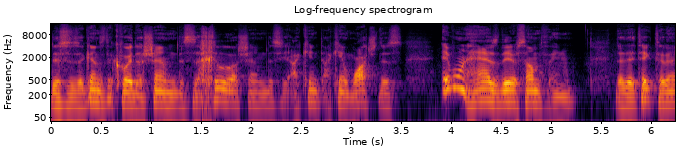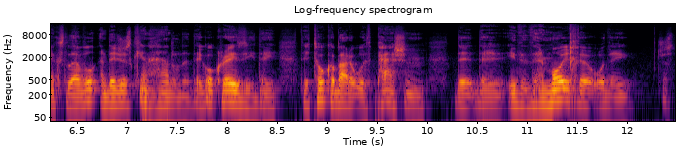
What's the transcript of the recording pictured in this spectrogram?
this is against the Kvod Hashem, this is a Chil Hashem, this is, I can't, I can't watch this. Everyone has their something that they take to the next level and they just can't handle it. They go crazy. They, they talk about it with passion. They, they, either they're moiche or they just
